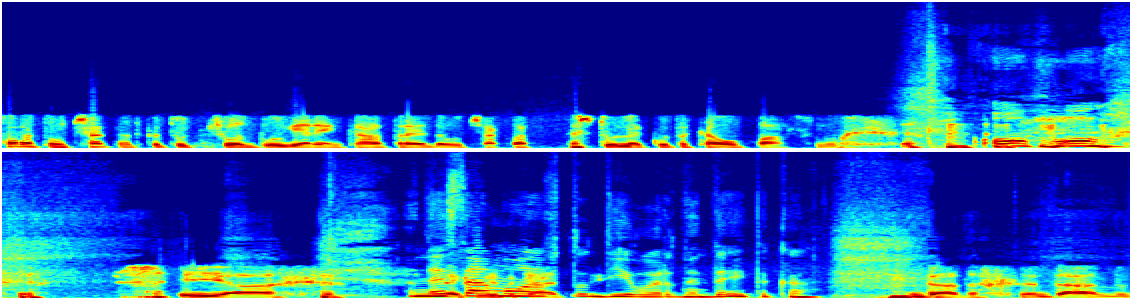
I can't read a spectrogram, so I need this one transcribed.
Хората очакват, като чуят българен кар, трябва да очакват нещо леко така опасно. Охо! И, а, не само така... автодилър, не дей така. да, да, да.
